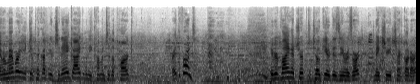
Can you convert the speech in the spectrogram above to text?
And remember, you can pick up your Today Guide when you come into the park right at the front. if you're planning a trip to Tokyo Disney Resort, make sure you check out our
